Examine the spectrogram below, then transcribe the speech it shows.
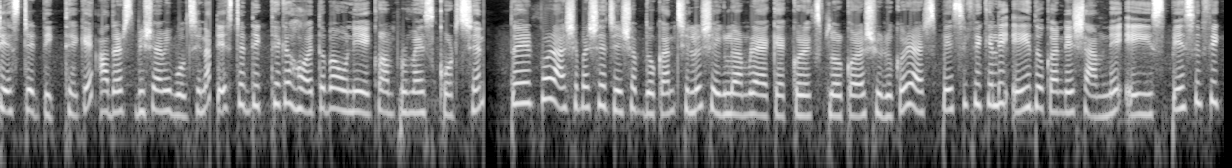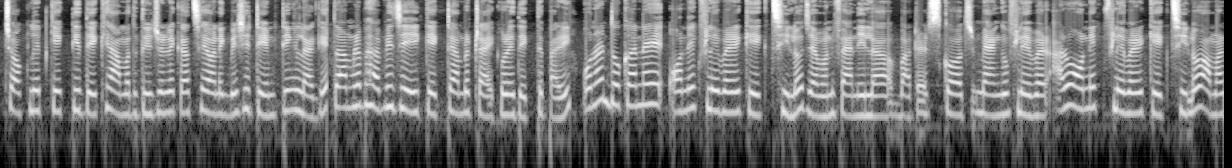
টেস্টের দিক থেকে। আদার্স বিষয়ে আমি বলছি না। টেস্টের দিক থেকে হয়তো বা উনি কম্প্রোমাইজ করছেন। তো এরপর আশেপাশে যেসব দোকান ছিল, সেগুলো আমরা এক এক করে এক্সপ্লোর করা শুরু করি। আর স্পেসিফিক্যালি এই দোকানের সামনে এই স্পেসিফিক চকলেট কেকটি দেখে আমাদের দুজনের কাছে অনেক বেশি টেম্পটিং লাগে। তো আমরা ভাবি যে এই কেকটা আমরা ট্রাই করে দেখতে পারি। ওনার দোকানে অনেক ফ্লেভারের কেক ছিল, যেমন vanilla butter scotch mango flavour আরও অনেক ফ্লেভারের কেক ছিল। আমার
